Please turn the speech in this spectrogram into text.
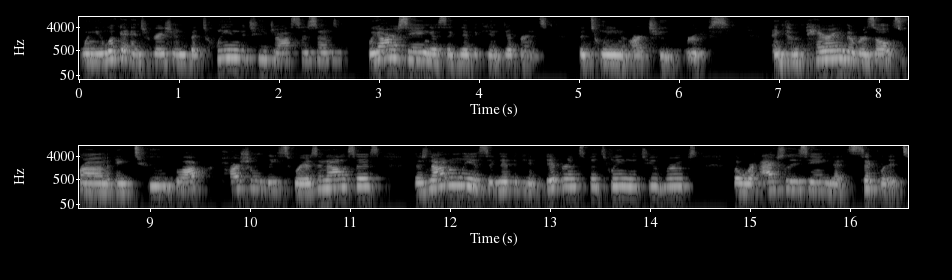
when you look at integration between the two jaw systems, we are seeing a significant difference between our two groups. And comparing the results from a two block partial least squares analysis, there's not only a significant difference between the two groups, but we're actually seeing that cichlids,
